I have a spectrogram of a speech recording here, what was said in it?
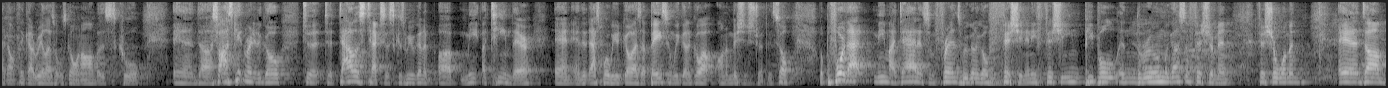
I don't think I realized what was going on, but this is cool. And uh, so I was getting ready to go to, to Dallas, Texas, because we were going to uh, meet a team there. And, and that's where we would go as a base, and we were going to go out on a mission trip. And so, but before that, me and my dad and some friends, we were going to go fishing. Any fishing people in the room? We got some fishermen, fisherwomen. And um,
